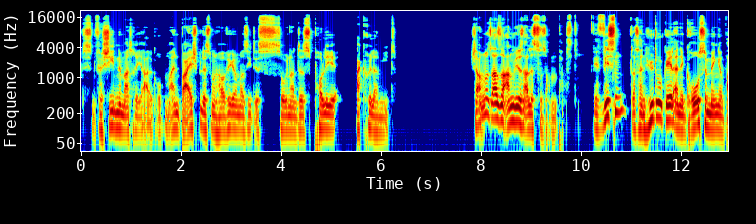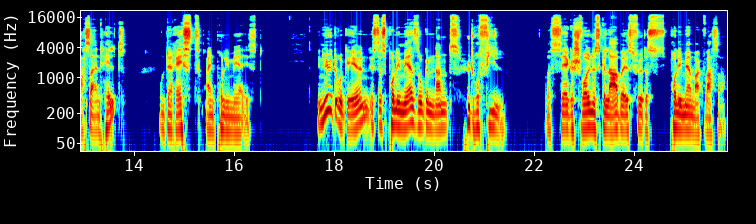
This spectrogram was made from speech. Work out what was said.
Das sind verschiedene Materialgruppen. Ein Beispiel, das man häufiger mal sieht, ist sogenanntes Polyacrylamid. Schauen wir uns also an, wie das alles zusammenpasst. Wir wissen, dass ein Hydrogel eine große Menge Wasser enthält und der Rest ein Polymer ist. In Hydrogelen ist das Polymer sogenannt hydrophil, was sehr geschwollenes Gelaber ist für das Polymer mag Wasser.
